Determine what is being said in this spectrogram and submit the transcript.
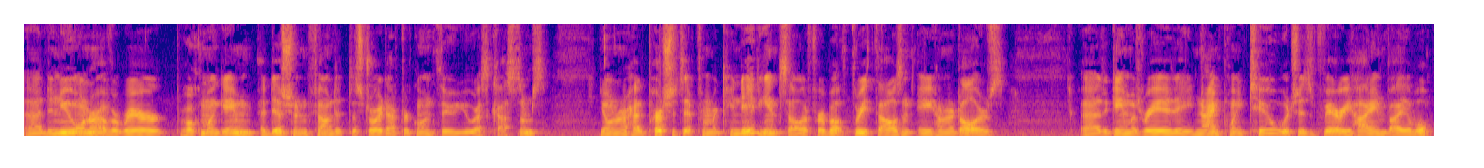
Uh, the new owner of a rare Pokemon game edition found it destroyed after going through U.S. Customs. The owner had purchased it from a Canadian seller for about $3,800. Uh, the game was rated a 9.2, which is very high and valuable.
